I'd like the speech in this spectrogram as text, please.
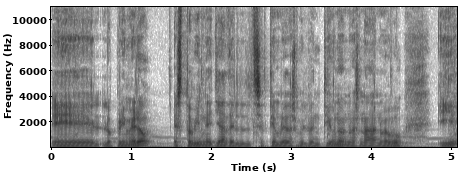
eh, lo primero, esto viene ya del septiembre de 2021, no es nada nuevo y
